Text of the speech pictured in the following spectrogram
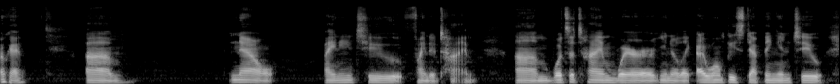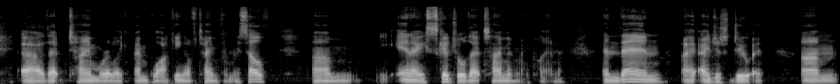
Okay. Um, now I need to find a time. Um, what's a time where you know like i won't be stepping into uh, that time where like i'm blocking off time for myself um, and i schedule that time in my planner and then i, I just do it. Um,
